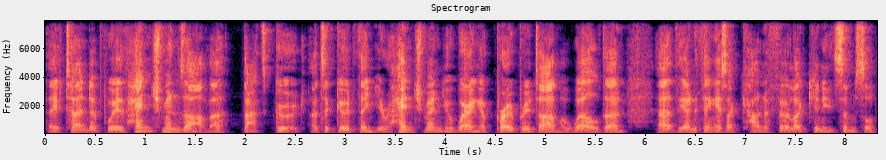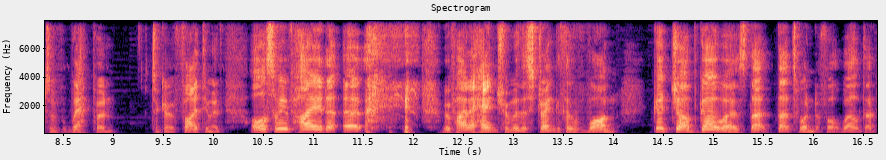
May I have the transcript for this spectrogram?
They've turned up with henchman's armour. That's good. That's a good thing. You're a henchman. You're wearing appropriate armour. Well done. Uh, the only thing is, I kind of feel like you need some sort of weapon to go fighting with. Also, we've hired a, we've hired a henchman with a strength of one. Good job, goers. That that's wonderful. Well done.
